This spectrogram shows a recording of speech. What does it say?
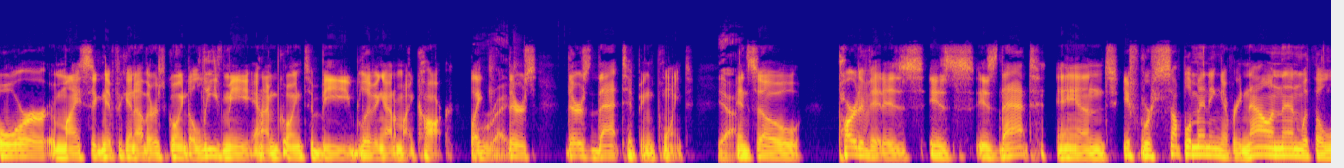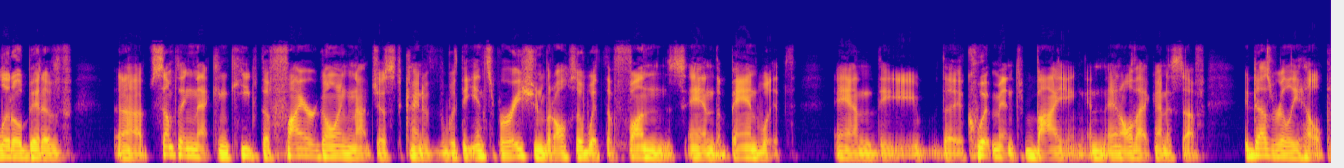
or my significant other is going to leave me and I'm going to be living out of my car. Like right. there's there's that tipping point. Yeah. And so part of it is is is that. And if we're supplementing every now and then with a little bit of uh, something that can keep the fire going not just kind of with the inspiration but also with the funds and the bandwidth and the the equipment buying and, and all that kind of stuff it does really help.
